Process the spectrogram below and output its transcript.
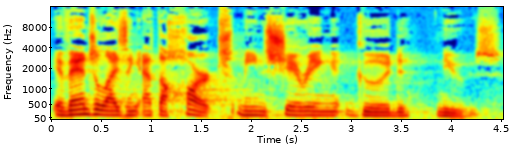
Evangelizing at the heart means sharing good news.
